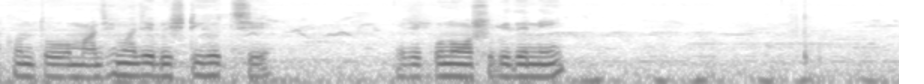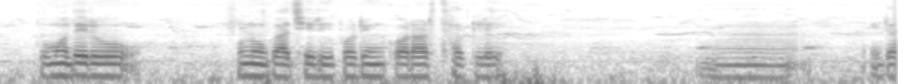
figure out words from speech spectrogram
এখন তো মাঝে মাঝে বৃষ্টি হচ্ছে, যে কোনো অসুবিধে নেই। তোমাদেরও কোনো গাছের রিপোর্টিং করার থাকলে এটা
